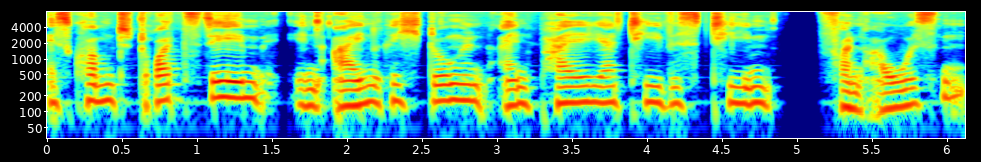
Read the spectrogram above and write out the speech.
es kommt trotzdem in Einrichtungen ein palliatives Team von außen.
